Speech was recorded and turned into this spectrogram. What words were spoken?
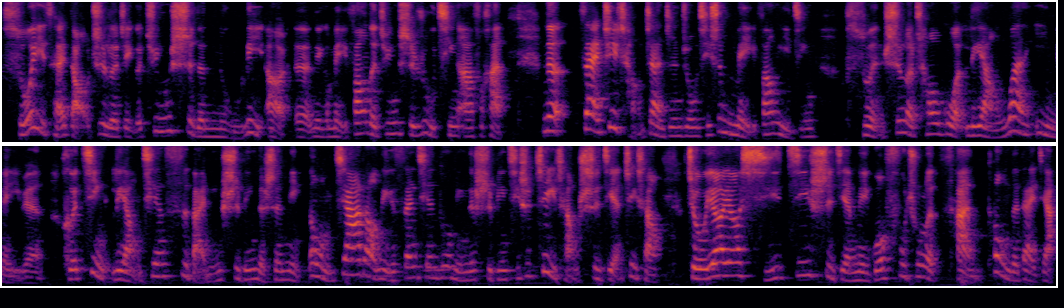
所以才导致了这个军事的努力啊呃那个美方的军事入侵阿富汗。那在这场战争中，其实美方已经。损失了超过两万亿美元和近两千四百名士兵的生命。那我们加到那个三千多名的士兵，其实这场事件，这场九幺幺袭击事件，美国付出了惨痛的代价。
